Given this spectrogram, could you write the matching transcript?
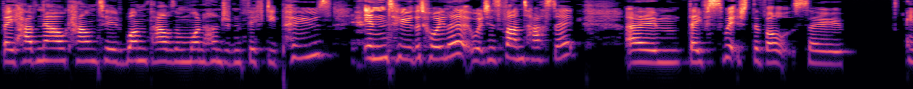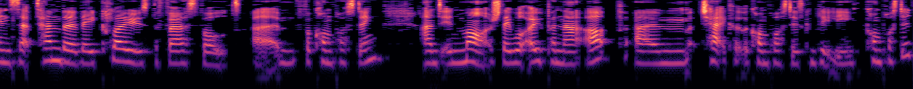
they have now counted 1,150 poos into the toilet, which is fantastic. Um, they've switched the vaults, so in September, they closed the first vault um, for composting, and in March, they will open that up, um, check that the compost is completely composted,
